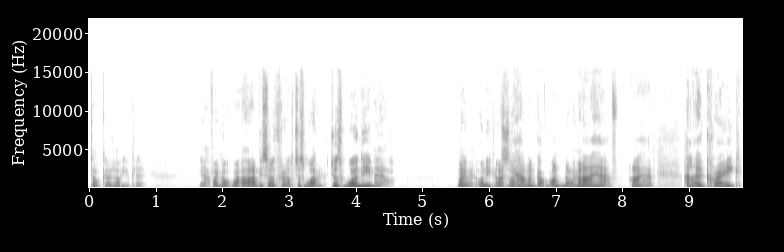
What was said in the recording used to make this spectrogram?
dot co dot uk. Yeah, if I got one, I'd be so thrilled. Just one, just one email. anyway, on you go. Well, sorry. you haven't got one, No, I but I have. I have. Hello, Craig.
